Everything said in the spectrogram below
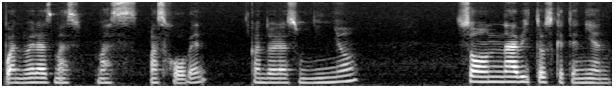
cuando eras más, más, más joven, cuando eras un niño? ¿Son hábitos que tenían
